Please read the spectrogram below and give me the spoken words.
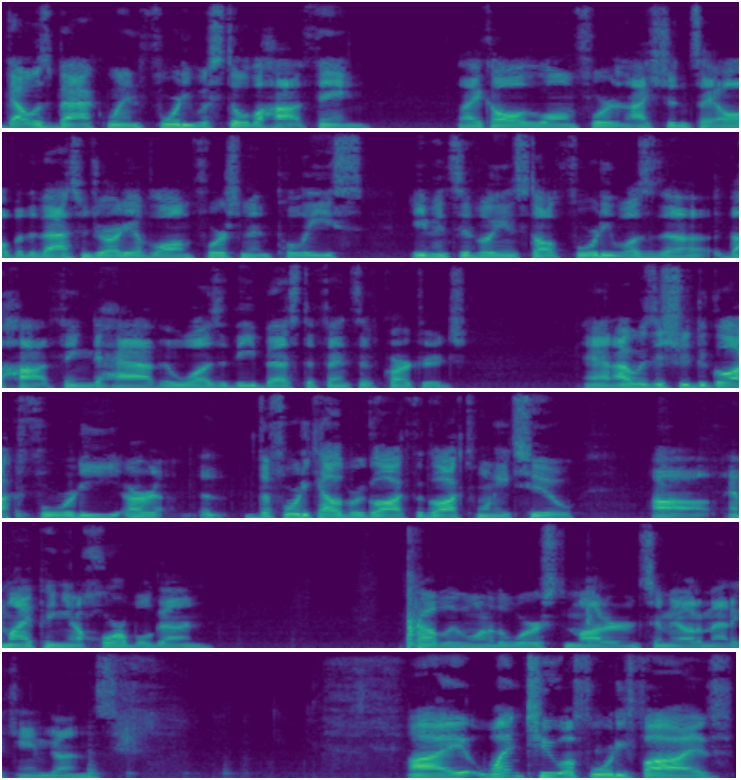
that was back when 40 was still the hot thing. Like all the law enforcement, I shouldn't say all, but the vast majority of law enforcement, police, even civilians thought 40 was the, the hot thing to have. It was the best defensive cartridge. And I was issued the Glock 40, or uh, the 40 caliber Glock, the Glock 22. Uh, in my opinion, a horrible gun. Probably one of the worst modern semi-automatic handguns. I went to a 45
